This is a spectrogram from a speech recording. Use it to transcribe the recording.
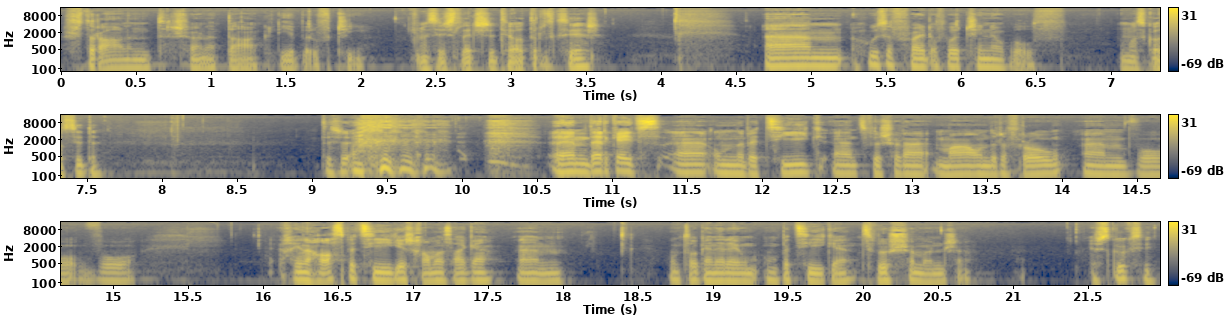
strahlend schönen Tag lieber auf Ski. Was ist das letzte Theater, das du gesehen hast? Ähm, Who's Afraid of Virginia Woolf? Um was geht's denn? Das ist, ähm, der geht es äh, um eine Beziehung äh, zwischen einem Mann und einer Frau, ähm, wo, wo eine Hassbeziehung ist, kann man sagen. Ähm, und so generell um, um Beziehungen zwischen Menschen. Ist es gut gewesen?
